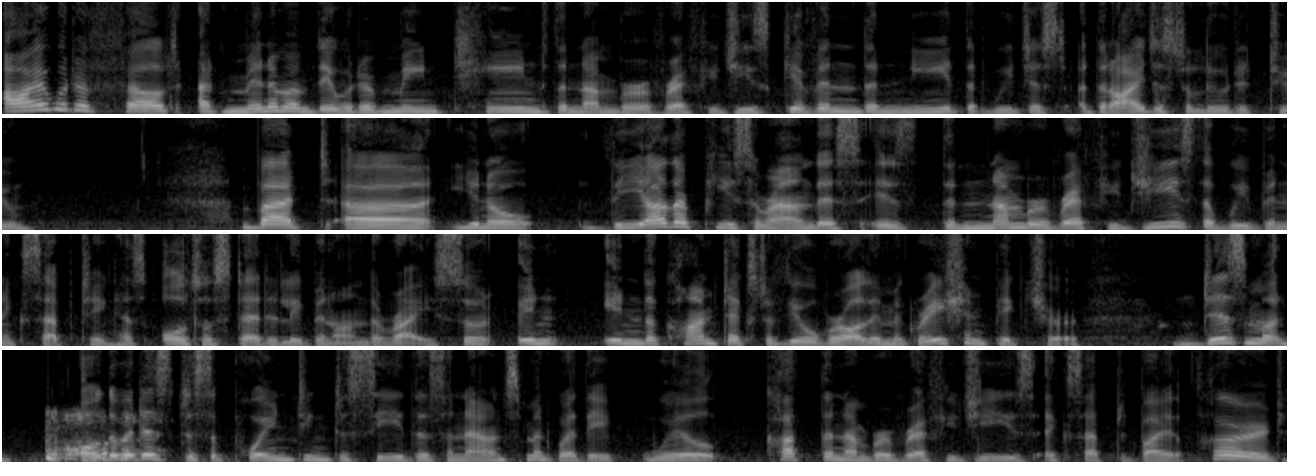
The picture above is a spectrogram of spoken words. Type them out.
I would have felt at minimum they would have maintained the number of refugees given the need that we just that I just alluded to but, uh, you know, the other piece around this is the number of refugees that we've been accepting has also steadily been on the rise. So, in, in the context of the overall immigration picture, dismal, although it is disappointing to see this announcement where they will cut the number of refugees accepted by a third,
